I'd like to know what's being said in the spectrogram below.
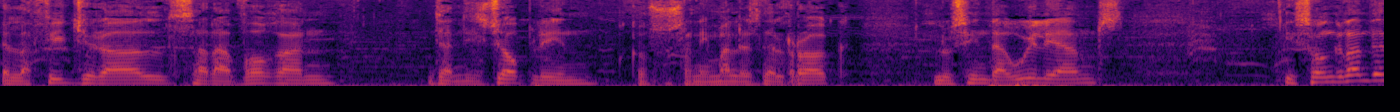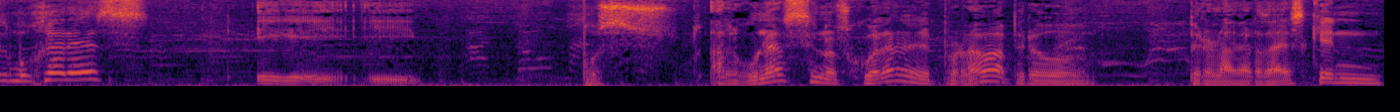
Ella Fitzgerald, Sarah Vaughan, Janis Joplin, con sus animales del rock, Lucinda Williams. Y son grandes mujeres y, y, pues algunas se nos cuelan en el programa, pero, pero la verdad es que en-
